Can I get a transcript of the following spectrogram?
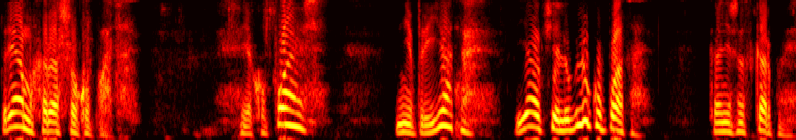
Прямо хорошо купаться. Я купаюсь. Мне приятно. Я вообще люблю купаться. Конечно, с карпами.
